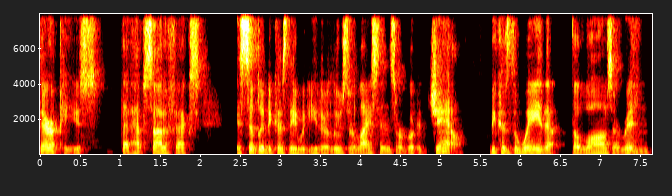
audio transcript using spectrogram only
therapies that have side effects is simply because they would either lose their license or go to jail because the way that the laws are written,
